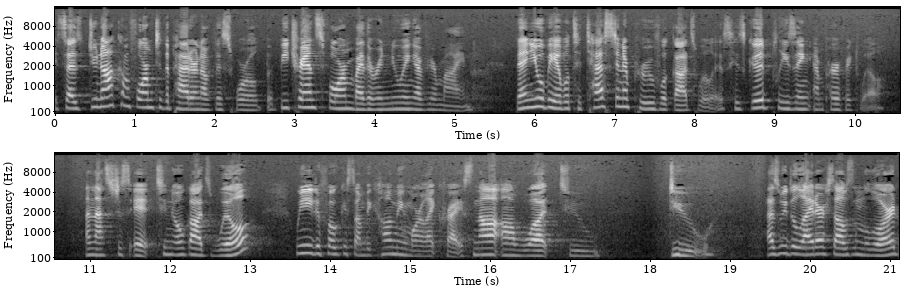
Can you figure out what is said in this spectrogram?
It says, Do not conform to the pattern of this world, but be transformed by the renewing of your mind. Then you will be able to test and approve what God's will is, His good, pleasing, and perfect will. And that's just it. To know God's will, we need to focus on becoming more like Christ, not on what to do. As we delight ourselves in the Lord,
